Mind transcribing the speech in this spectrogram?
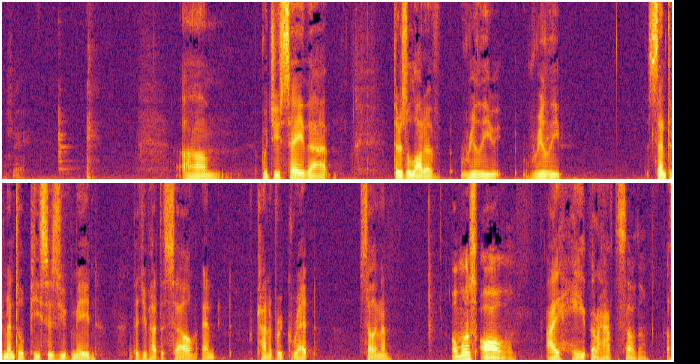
for sure. Um, would you say that there's a lot of really, really sentimental pieces you've made that you've had to sell and kind of regret selling them? Almost all. I hate that I have to sell them.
